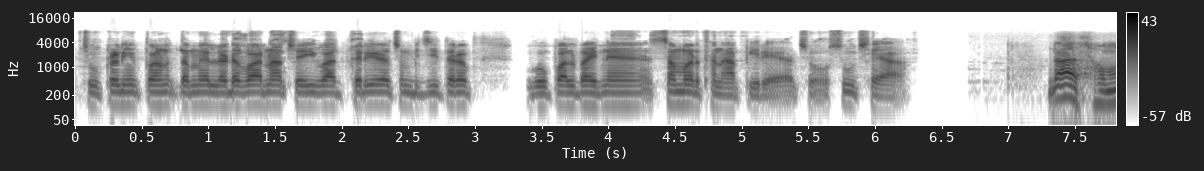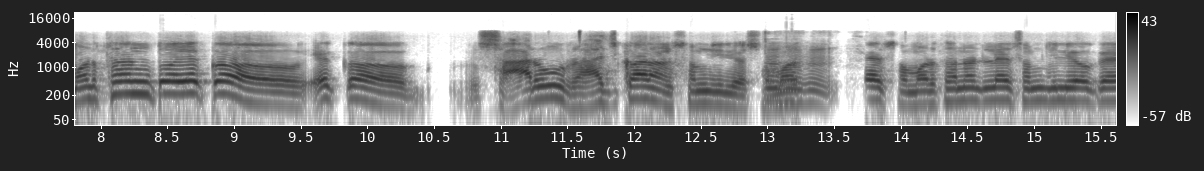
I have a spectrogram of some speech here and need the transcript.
ચૂંટણી પણ તમે લડવાના છો એ વાત કરી રહ્યા છો બીજી તરફ ગોપાલભાઈને સમર્થન આપી રહ્યા છો. શું છે આ? ના સમર્થન તો એક એક સારું રાજકારણ સમજી લ્યો. સમર્થન સમર્થન એટલે સમજી લ્યો કે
